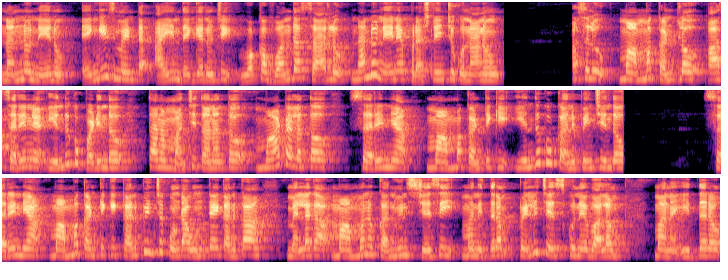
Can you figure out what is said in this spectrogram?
నన్ను నేను ఎంగేజ్మెంట్ అయిన దగ్గర నుంచి ఒక వంద సార్లు నన్ను నేనే ప్రశ్నించుకున్నాను. అసలు మా అమ్మ కంట్లో ఆ శరణ్య ఎందుకు పడిందో తన మంచితనంతో మాటలతో శరణ్య మా అమ్మ కంటికి ఎందుకు కనిపించిందో. శరణ్య మా అమ్మ కంటికి కనిపించకుండా ఉంటే కనుక మెల్లగా మా అమ్మను కన్విన్స్ చేసి మన ఇద్దరం పెళ్ళి చేసుకునే వాళ్ళం. మన ఇద్దరం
